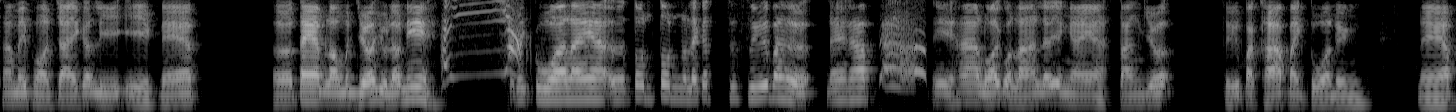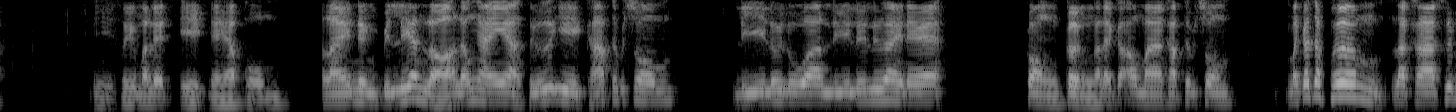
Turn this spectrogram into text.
ถ้าไม่พอใจก็รีอีกนะครับเออแต้มเรามันเยอะอยู่แล้วนี่จะไปกลัวอะไรอะเออต้นต้นอะไรก็ซื้อมาเหอะนะครับ นี่ห้าร้อยกว่าล้านแล้วยังไงอะ ตังเยอะซื้อปลาคาร์ฟมาอีกตัวหนึ่งนะครับนี่ซื้อเมล็ดอีกนะครับผมอะไรหนึ่งบิลเลียนเหรอแล้วไงอะ ซื้ออีกครับท่านผู้ชมรีรัวๆรีเรื่อยๆเนี่ยกล่องเก่งอะไรก็เอามาครับท่านผู้ชม มันก็จะเพิ่มราคาขึ้น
